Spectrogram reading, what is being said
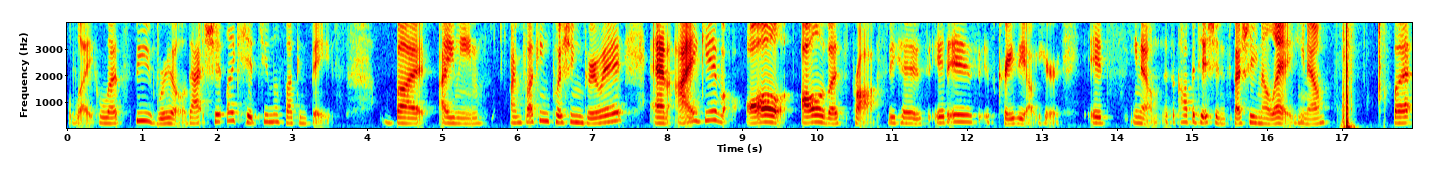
Like, let's be real. That shit like hits you in the fucking face. But I mean, I'm fucking pushing through it and I give all all of us props because it is it's crazy out here. It's, you know, it's a competition, especially in LA, you know. But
